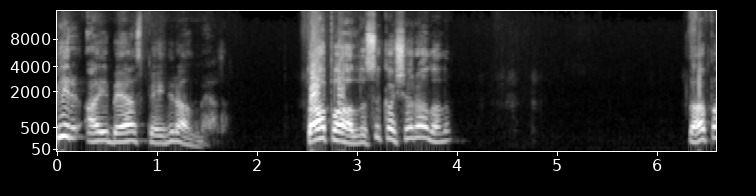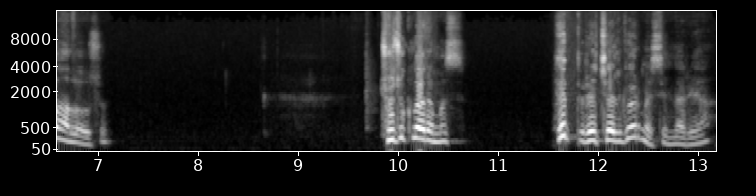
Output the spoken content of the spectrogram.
Bir ay beyaz peynir almayalım. Daha pahalısı kaşarı alalım. Daha pahalı olsun. Çocuklarımız hep reçel görmesinler ya.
